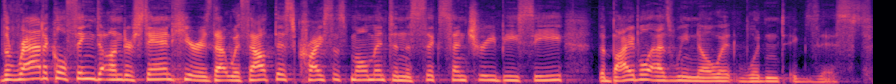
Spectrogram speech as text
The radical thing to understand here is that without this crisis moment in the 6th century BC, the Bible as we know it wouldn't exist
